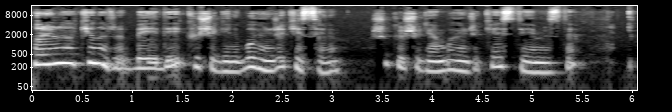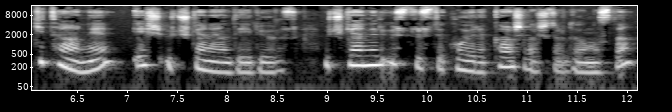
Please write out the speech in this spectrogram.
Paralel kenarı BD köşegeni boyunca keselim. Şu köşegen boyunca kestiğimizde iki tane eş üçgen elde ediyoruz. Üçgenleri üst üste koyarak karşılaştırdığımızda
